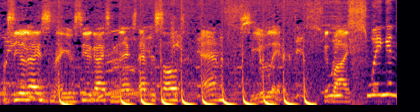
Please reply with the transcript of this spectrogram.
We'll see you guys. You'll see you guys in the next episode and see you later. Goodbye. swinging.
